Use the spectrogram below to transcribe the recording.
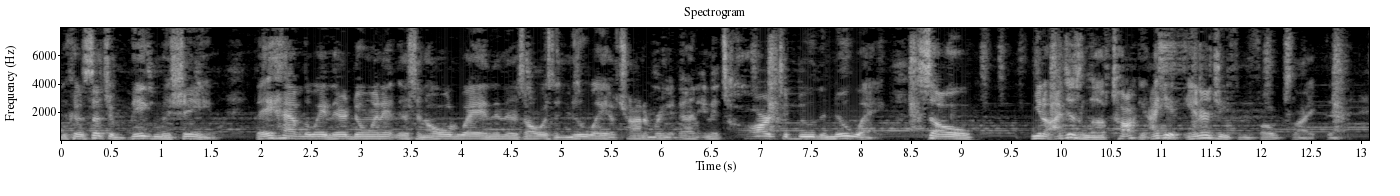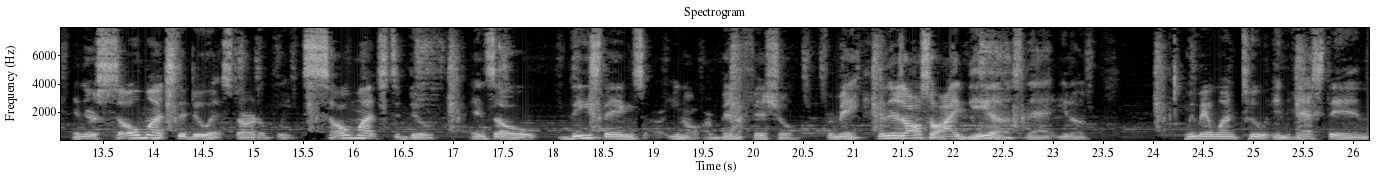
because such a big machine. They have the way they're doing it. There's an old way, and then there's always a new way of trying to bring it done, and it's hard to do the new way. So you know, I just love talking. I get energy from folks like that. And there's so much to do at Startup Week, so much to do. And so these things, you know, are beneficial for me. And there's also ideas that, you know, we may want to invest in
